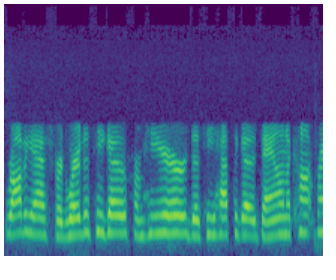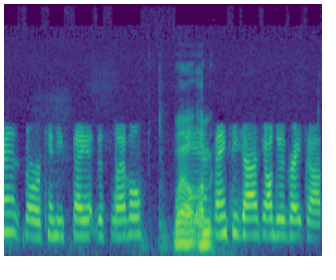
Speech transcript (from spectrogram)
Robbie Ashford, where does he go from here? Does he have to go down a conference or can he stay at this level? Well, um, thank you guys. Y'all do a great job.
